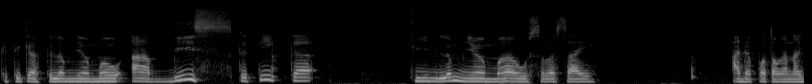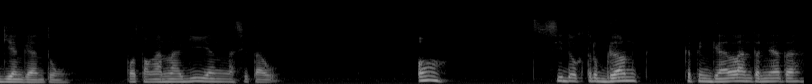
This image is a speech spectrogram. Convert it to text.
ketika filmnya mau habis, ketika filmnya mau selesai, ada potongan lagi yang gantung. Potongan lagi yang ngasih tahu. Oh, si Dr. Brown ketinggalan ternyata.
